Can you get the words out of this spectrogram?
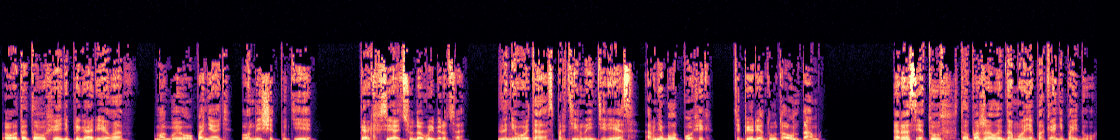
Вот это у Феди пригорело. Могу его понять, он ищет пути, как все отсюда выберутся. Для него это спортивный интерес, а мне было пофиг. Теперь я тут, а он там. Раз я тут, то, пожалуй, домой я пока не пойду.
